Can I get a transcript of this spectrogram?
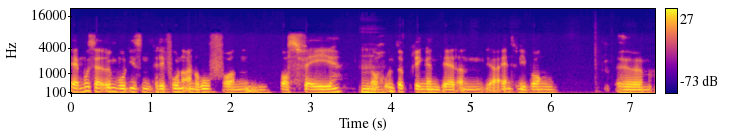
er muss ja irgendwo diesen Telefonanruf von Boss Fay hm. noch unterbringen, der dann ja Anthony Wong ähm,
